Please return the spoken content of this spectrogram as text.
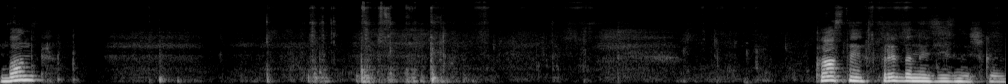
Bank. Класний, придбаний зі знижкою.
